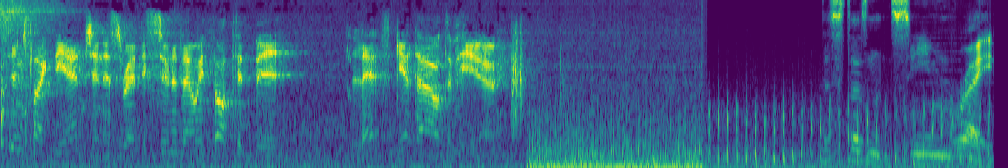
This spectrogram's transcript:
Seems like the engine is ready sooner than we thought it'd be. Let's get out of here. this doesn't seem right.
